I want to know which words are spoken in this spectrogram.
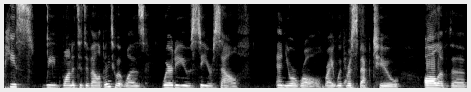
piece we wanted to develop into it was where do you see yourself and your role, right, with respect to all of the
